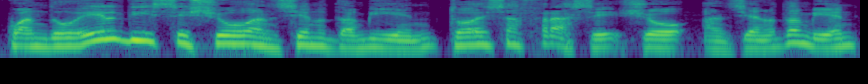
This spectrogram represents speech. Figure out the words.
cuando él dice yo anciano también, toda esa frase, yo anciano también,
